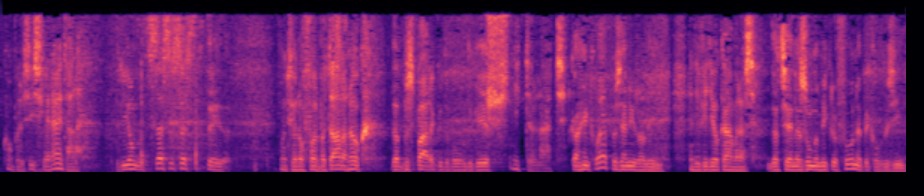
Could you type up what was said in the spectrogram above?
Kom precies geen eind halen. 366 treden. Moet je nog voor betalen ook? Dat bespaar ik u de volgende keer. Sst, niet te luid. Kan geen kwaad, we zijn hier alleen. En die videocamera's? Dat zijn er zonder microfoon, heb ik al gezien.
